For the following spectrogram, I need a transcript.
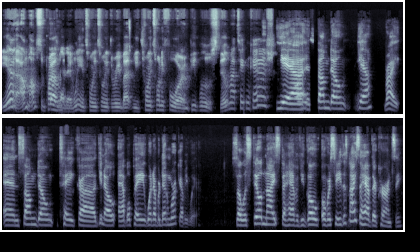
yeah, I'm I'm surprised by that. We in 2023, about to be 2024, and people are still not taking cash. Yeah, Oh. and some don't. Yeah, right. And some don't take, uh, you know, Apple Pay, whatever doesn't work everywhere. So it's still nice to have if you go overseas. It's nice to have their currency,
